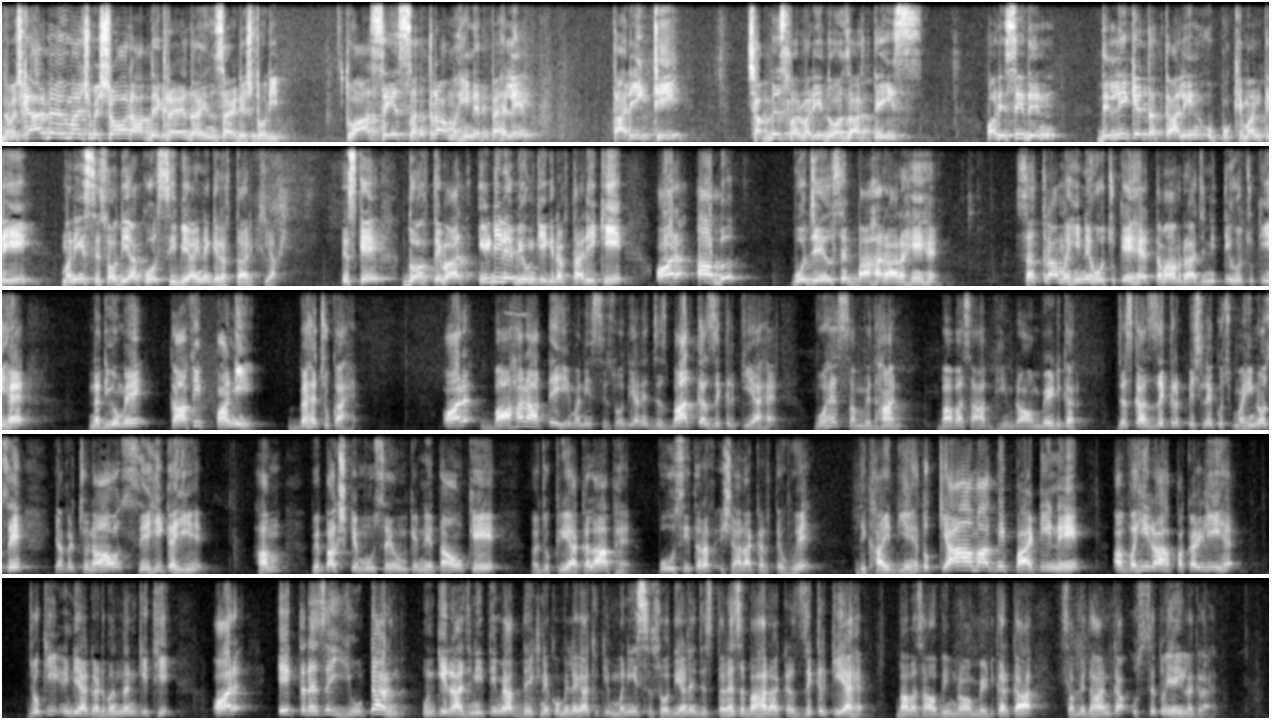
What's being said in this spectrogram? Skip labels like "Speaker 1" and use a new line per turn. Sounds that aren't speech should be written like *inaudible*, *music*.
नमस्कार, मैं हिमांशु मिश्रा और आप देख रहे हैं द इनसाइड स्टोरी। तो आज से 17 महीने पहले तारीख थी 26 फरवरी 2023 और इसी दिन दिल्ली के तत्कालीन उप मुख्यमंत्री मनीष सिसोदिया को सीबीआई ने गिरफ़्तार किया। इसके दो हफ़्ते बाद ईडी ने भी उनकी गिरफ्तारी की और अब वो जेल से बाहर आ रहे हैं। सत्रह महीने हो चुके हैं, तमाम राजनीति हो चुकी है, नदियों में काफ़ी पानी बह चुका है। और बाहर आते ही मनीष सिसोदिया ने जिस बात का ज़िक्र किया है, वो है संविधान। बाबा साहब भीमराव अंबेडकर, जिसका ज़िक्र पिछले कुछ महीनों से या फिर चुनाव से ही कहिए, हम विपक्ष के मुँह से उनके नेताओं के, जो क्रियाकलाप हैं, वो उसी तरफ़ इशारा करते हुए दिखाई दिए हैं। तो क्या आम आदमी पार्टी ने अब वही राह पकड़ ली है, जो कि इंडिया गठबंधन की थी? और एक तरह से यू टर्न उनकी राजनीति में आप देखने को मिलेगा क्योंकि मनीष सिसोदिया ने जिस तरह से बाहर आकर ज़िक्र किया है बाबा साहब भीमराव अंबेडकर का संविधान का उससे तो यही लग रहा है।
